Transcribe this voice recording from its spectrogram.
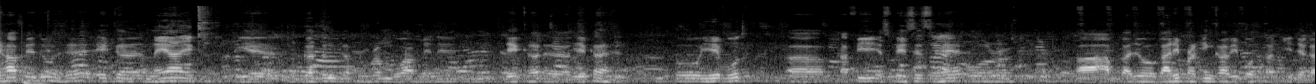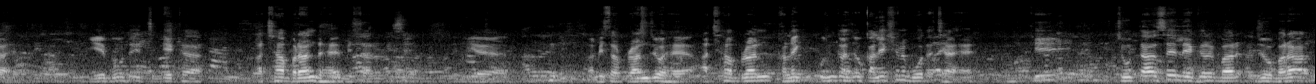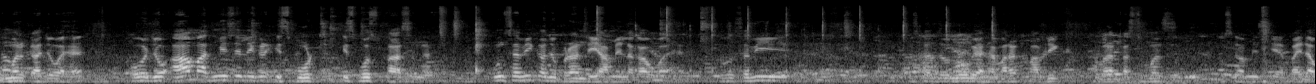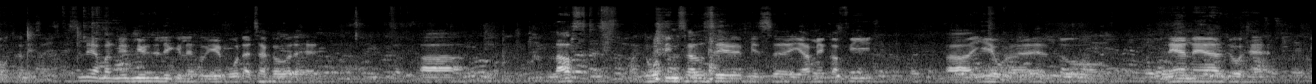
यहाँ पे जो है एक नया एक ये उद्घाटन का प्रोग्राम हुआ मैंने देखा देखा है। तो ये बहुत काफ़ी स्पेसेस है और आ, आपका जो गाड़ी पार्किंग का भी बहुत काफ़ी जगह है। तो ये बहुत एक, एक अच्छा ब्रांड है मिसर ये मिसर ब्रांड जो है अच्छा ब्रांड कलेक्ट उनका जो कलेक्शन बहुत अच्छा है। कि छोटा से लेकर बर, जो बड़ा उम्र का जो है और जो आम आदमी से लेकर स्पोर्ट स्पोर्ट्स पर्सन है उन सभी का जो ब्रांड यहाँ में लगा हुआ है तो सभी उसका जो लोग है हमारा पब्लिक हमारा कस्टमर्स उसका मिस किया फ़ायदा उठाने चाहिए इसलिए हमारे न्यूज़ ज़िले के लिए तो ये बहुत अच्छा खबर है। आ, लास्ट दो तीन साल से मिस यहाँ में काफ़ी ये हो रहा है जो नया नया जो है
